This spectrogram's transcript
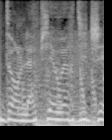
Dans l'Happy Hour DJ.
